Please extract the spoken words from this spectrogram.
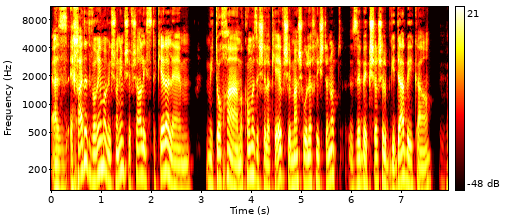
אז אחד הדברים הראשונים שאפשר להסתכל עליהם מתוך המקום הזה של הכאב שמשהו הולך להשתנות, זה בהקשר של בגידה בעיקר, mm-hmm.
